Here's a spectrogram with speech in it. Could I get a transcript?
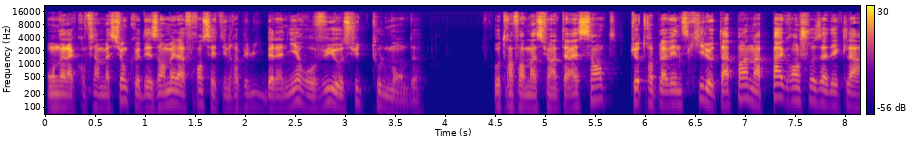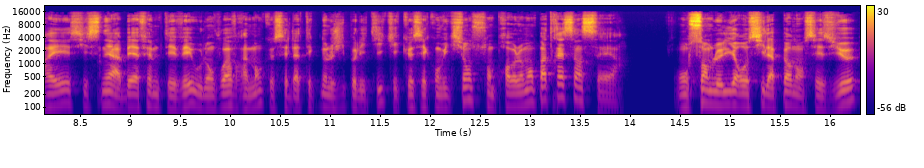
On a la confirmation que désormais la France est une république bananière au vu et au sud de tout le monde. Autre information intéressante, Piotr Plavensky, le tapin, n'a pas grand-chose à déclarer, si ce n'est à BFM TV où l'on voit vraiment que c'est de la technologie politique et que ses convictions sont probablement pas très sincères. On semble lire aussi la peur dans ses yeux,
